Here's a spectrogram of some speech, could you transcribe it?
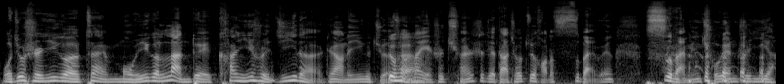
我就是一个在某一个烂队看饮水机的这样的一个角色，那也是全世界打球最好的四百名四百名球员之一啊！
